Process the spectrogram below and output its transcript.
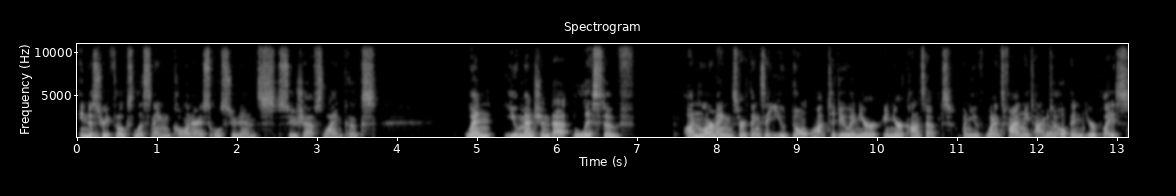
industry folks listening, culinary school students, sous chefs, line cooks. When you mentioned that list of unlearnings or things that you don't want to do in your in your concept when you when it's finally time yeah. to open your place,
